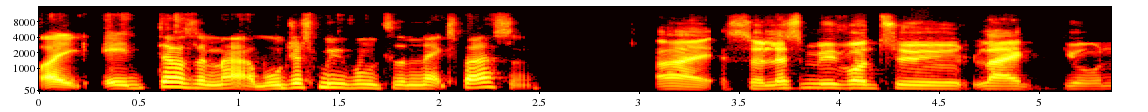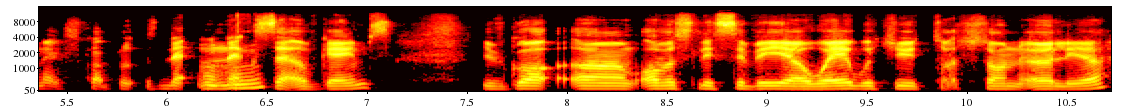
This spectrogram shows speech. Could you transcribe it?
Like it doesn't matter. We'll just move on to the next person. All right, so let's move on to like your next couple, ne- Mhm. next set of games. You've got um obviously Sevilla away, which you touched on earlier,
